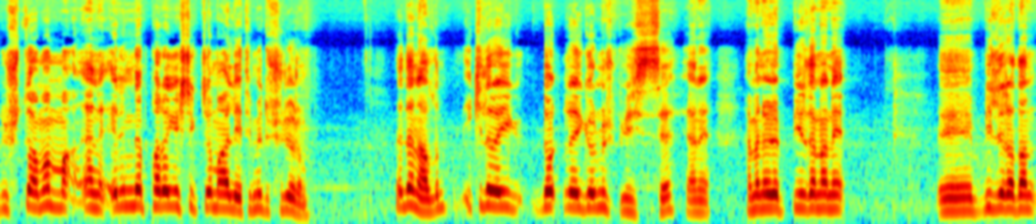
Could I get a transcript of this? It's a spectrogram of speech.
düştü ama ma- yani elimde para geçtikçe maliyetimi düşürüyorum. Neden aldım? 2 lirayı 4 lirayı görmüş bir hisse. Yani hemen öyle birden hani e, 1 liradan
